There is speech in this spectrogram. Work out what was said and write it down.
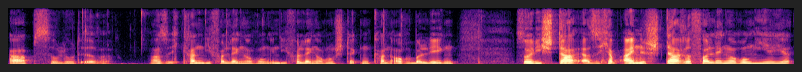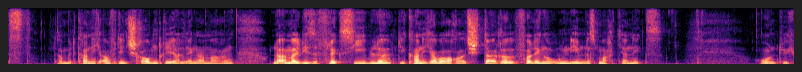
Absolut irre. Also ich kann die Verlängerung in die Verlängerung stecken, kann auch überlegen, soll die starr, also ich habe eine starre Verlängerung hier jetzt. Damit kann ich einfach den Schraubendreher länger machen. Und einmal diese flexible, die kann ich aber auch als starre Verlängerung nehmen, das macht ja nichts. Und ich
